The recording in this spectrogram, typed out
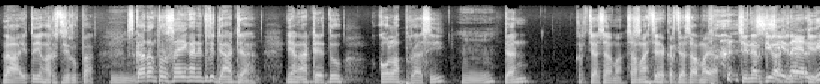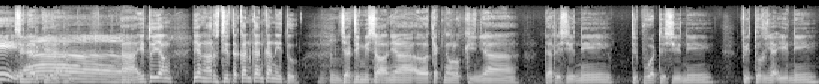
Lah itu yang harus dirubah. Sekarang persaingan itu tidak ada. Yang ada itu kolaborasi Hmm. dan kerjasama sama. Aja ya kerjasama ya. Sinergi lah sinergi. Sinergi. sinergi ya. Ah. nah itu yang yang harus ditekankan kan itu. Jadi misalnya eh, teknologinya dari sini dibuat di sini fiturnya ini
